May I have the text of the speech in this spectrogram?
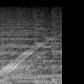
What?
